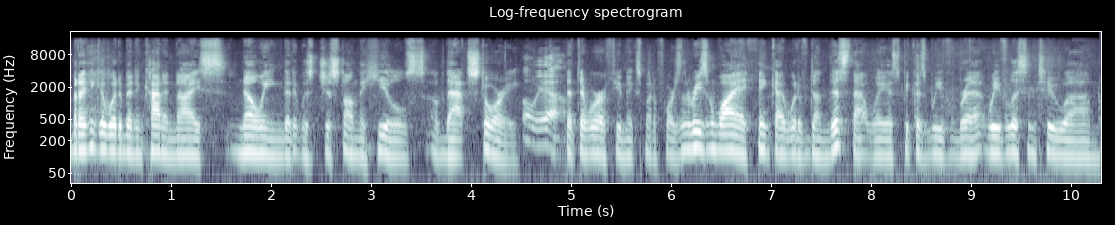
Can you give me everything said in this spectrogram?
But I think it would have been kind of nice knowing that it was just on the heels of that story Oh yeah, that there were a few mixed metaphors. And the reason why I think I would have done this that way is because we've re- we've listened to um,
